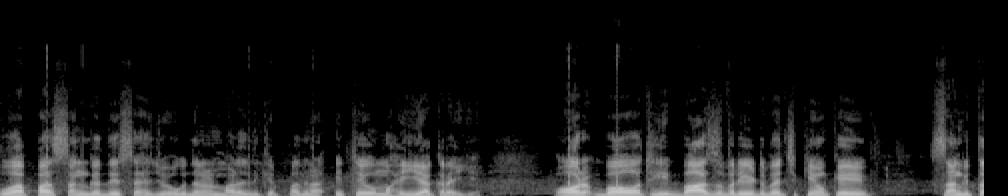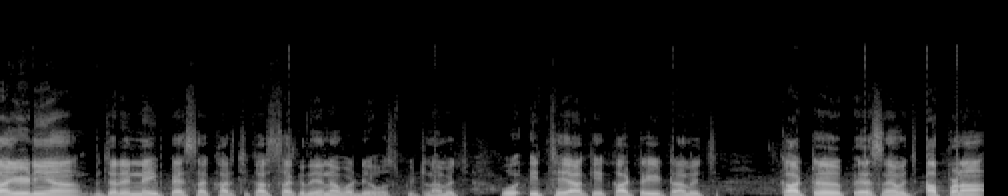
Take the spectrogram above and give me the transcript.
ਉਹ ਆਪਾਂ ਸੰਗਤ ਦੇ ਸਹਿਯੋਗ ਦੇ ਨਾਲ ਮਹਾਰਾਜ ਦੀ ਕਿਰਪਾ ਦੇ ਨਾਲ ਇੱਥੇ ਉਹ ਮੁਹੱਈਆ ਕਰਾਈਏ। ਔਰ ਬਹੁਤ ਹੀ ਵਾਜਬ ਰੇਟ ਵਿੱਚ, ਕਿਉਂਕਿ ਸੰਗਤਾਂ ਜਿਹੜੀਆਂ ਵਿਚਾਰੇ ਨਹੀਂ ਪੈਸਾ ਖਰਚ ਕਰ ਸਕਦੇ ਇਹਨਾਂ ਵੱਡੇ ਹਸਪੀਟਲਾਂ ਵਿੱਚ, ਉਹ ਇੱਥੇ ਆ ਕੇ ਘੱਟ ਰੇਟਾਂ ਵਿੱਚ, ਘੱਟ ਪੈਸਿਆਂ ਵਿੱਚ ਆਪਣਾ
